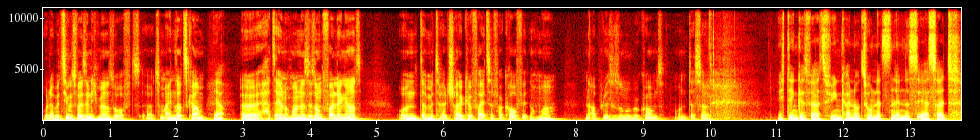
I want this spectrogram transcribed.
oder beziehungsweise nicht mehr so oft äh, zum Einsatz kam, ja. äh, hat er ja nochmal eine Saison verlängert und damit halt Schalke, falls er verkauft wird, nochmal eine Ablösesumme bekommt. Und deshalb, Ich denke, es wäre jetzt für ihn keine Option. Letzten Endes, er ist halt,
